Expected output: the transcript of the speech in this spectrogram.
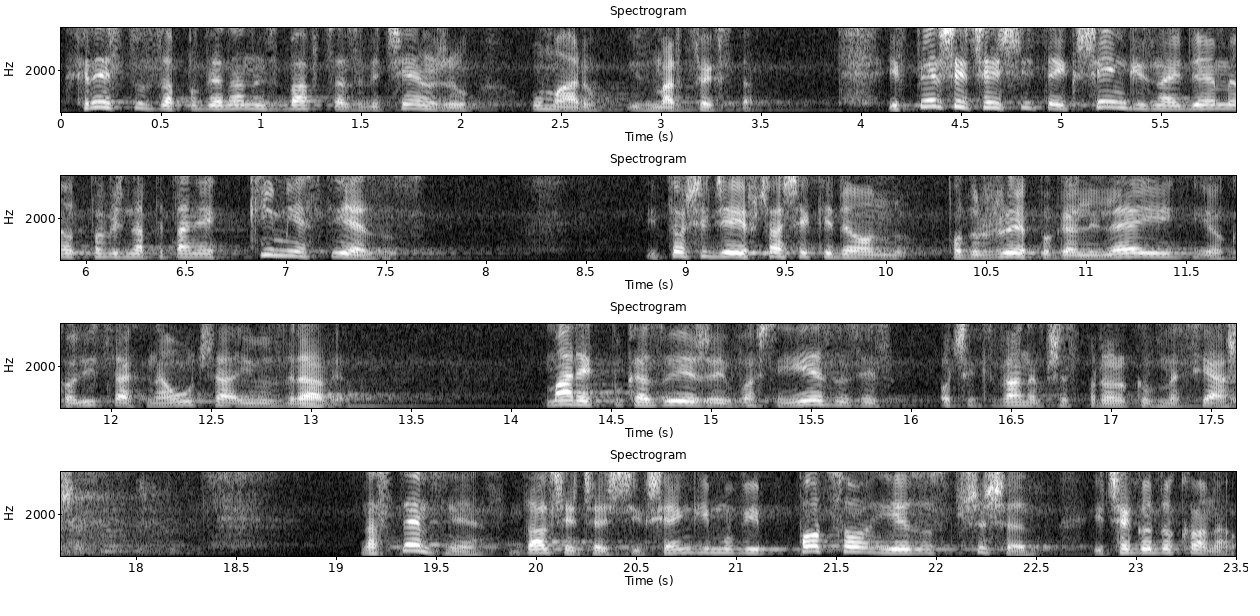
Chrystus, zapowiadany Zbawca, zwyciężył, umarł i zmartwychwstał. I w pierwszej części tej księgi znajdujemy odpowiedź na pytanie, kim jest Jezus. I to się dzieje w czasie, kiedy On podróżuje po Galilei i okolicach, naucza i uzdrawia. Marek pokazuje, że właśnie Jezus jest oczekiwany przez proroków Mesjaszem. Następnie w dalszej części księgi mówi, po co Jezus przyszedł i czego dokonał.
